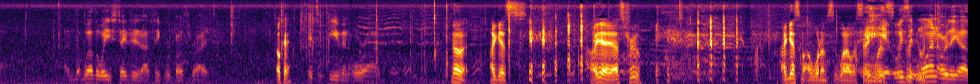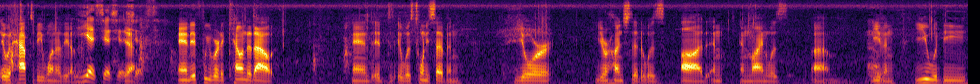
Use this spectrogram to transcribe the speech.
Well, the way you stated it, I think we're both right. Okay. It's even or odd. No, I guess. oh yeah, that's true. I guess my, what I'm what I was saying was was it, would- one or the other? It would have to be one or the other. Yes, yes, yes, Yeah. yes. And if we were to count it out, and it it was 27, your your hunch that it was odd and and mine was um, Um, even, you would be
